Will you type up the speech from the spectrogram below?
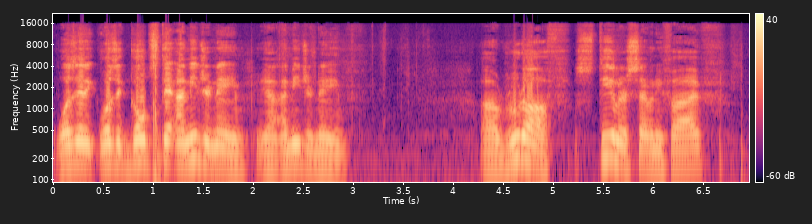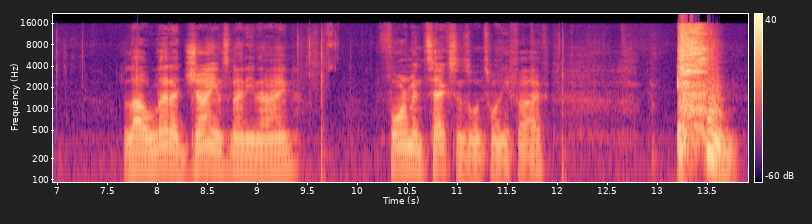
Was it was it gold? I need your name. Yeah, I need your name. Uh, Rudolph Steelers 75. Lauletta Giants 99. Foreman Texans 125.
